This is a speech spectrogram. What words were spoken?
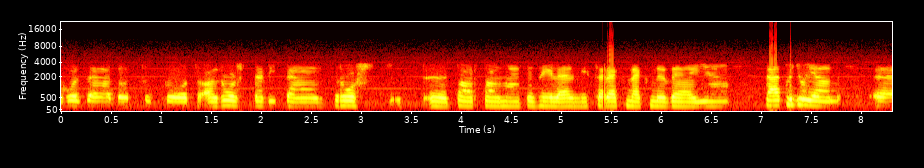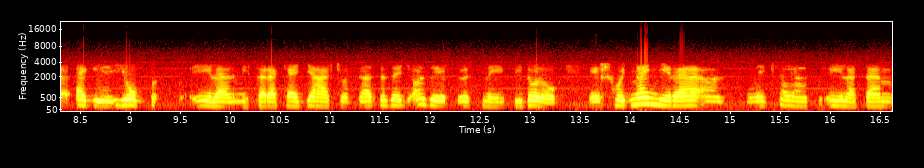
hozzáadott cukrot, a rostbevitelt, rost tartalmát az élelmiszereknek növelje, tehát hogy olyan egész, jobb élelmiszereket gyártson. Tehát ez egy azért össznépi dolog, és hogy mennyire az még saját életem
